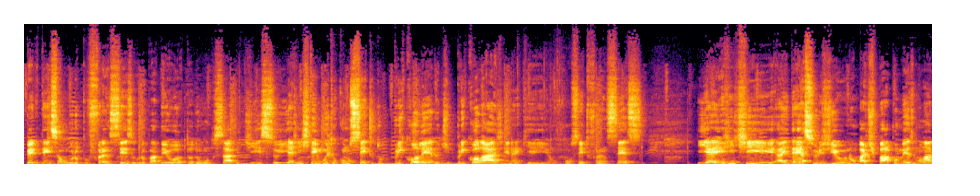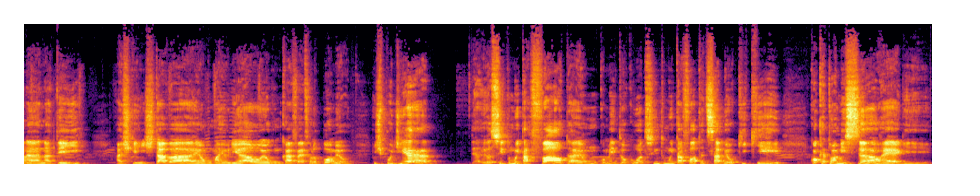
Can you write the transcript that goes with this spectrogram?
pertence a um grupo francês, o grupo ADO, todo mundo sabe disso, e a gente tem muito o conceito do bricoleiro, de bricolagem, né? Que é um conceito francês. E aí a gente, a ideia surgiu num bate-papo mesmo lá na, na TI. Acho que a gente estava em alguma reunião ou em algum café e falou, pô, meu, a gente podia eu sinto muita falta, um comentou com o outro, sinto muita falta de saber o que que qual que é a tua missão, Reg?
